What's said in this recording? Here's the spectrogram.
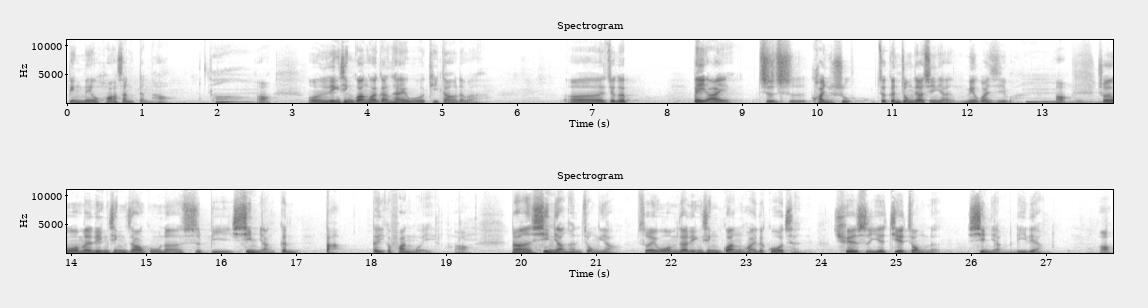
并没有画上等号。哦，哦，我们灵性关怀刚才我提到的嘛，呃，这个被爱、支持、宽恕，这跟宗教信仰没有关系吧？嗯，哦，所以我们灵性照顾呢，是比信仰更大的一个范围啊。那信仰很重要，所以我们在灵性关怀的过程，确实也借重了信仰的力量。啊，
